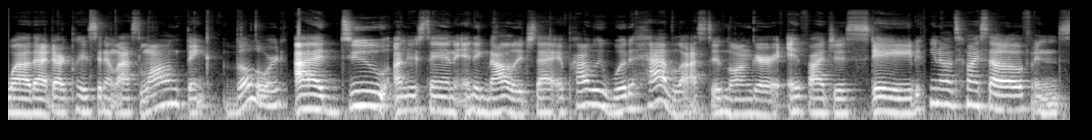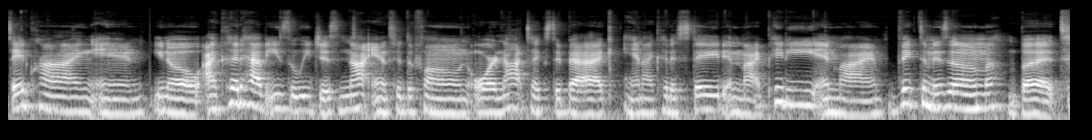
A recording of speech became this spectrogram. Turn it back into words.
while that dark place didn't last long, thank the Lord, I do understand and acknowledge that it probably would have lasted longer if I just stayed, you know, to myself and stayed crying. And, you know, I could have easily just not answered the phone or not texted back, and I could have stayed in my pity and my victimism, but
